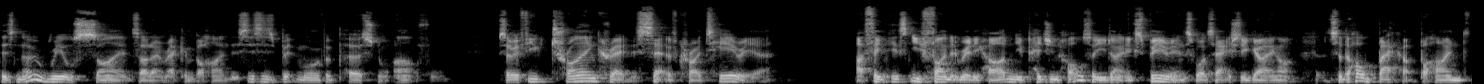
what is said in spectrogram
there's no real science, I don't reckon, behind this. This is a bit more of a personal art form. So if you try and create this set of criteria, I think you find it really hard and you pigeonhole so you don't experience what's actually going on. So the whole backup behind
